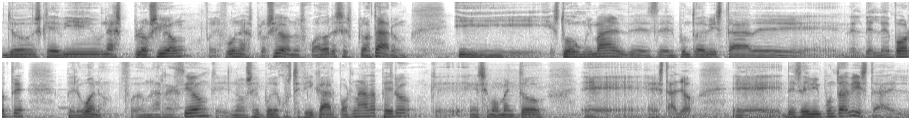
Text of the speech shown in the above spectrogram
yo es que vi una explosión, pues fue una explosión, los jugadores explotaron y estuvo muy mal desde el punto de vista de- del, del deporte, pero bueno, fue una reacción que no se puede justificar por nada, pero que en ese momento eh, estalló. Eh, desde mi punto de vista, el,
